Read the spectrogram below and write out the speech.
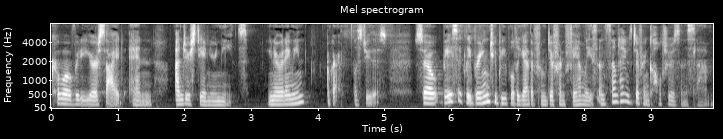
come over to your side and understand your needs. You know what I mean? Okay, let's do this. So basically, bringing two people together from different families and sometimes different cultures in Islam,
